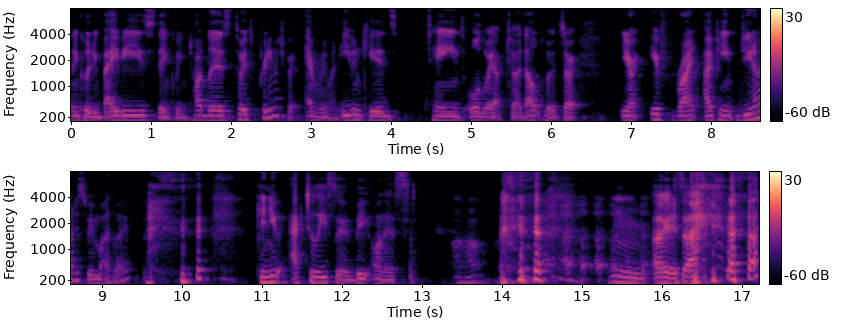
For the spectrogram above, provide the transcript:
including babies, they're including toddlers. So it's pretty much for everyone, even kids, teens, all the way up to adulthood. So, you know, if right, I mean, do you know how to swim, by the way? Can you actually swim? Be honest. Uh-huh. Hmm, okay, so I,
